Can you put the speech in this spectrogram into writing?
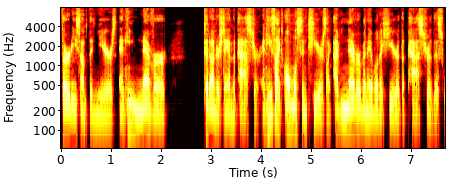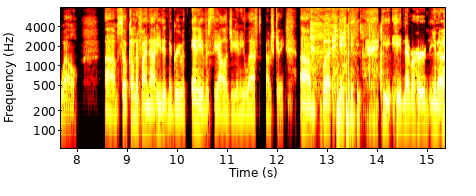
30 something years and he never could understand the pastor and he's like almost in tears like i've never been able to hear the pastor this well um, so come to find out, he didn't agree with any of his theology, and he left. I'm just kidding. Um, but he, he he'd never heard, you know,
